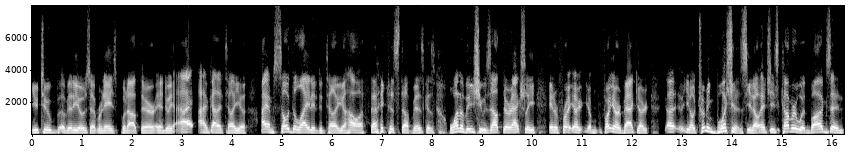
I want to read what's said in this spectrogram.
YouTube videos that Renee's put out there, and doing. I I've got to tell you, I am so delighted to tell you how authentic this stuff is. Because one of these, she was out there actually in her front yard, front yard, backyard, uh, you know, trimming bushes, you know, and she's covered with bugs and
